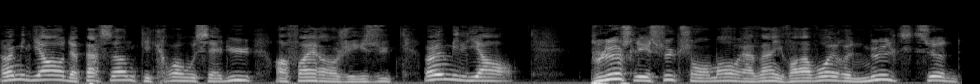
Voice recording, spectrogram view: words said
Un milliard de personnes qui croient au salut offert en Jésus. Un milliard. Plus les ceux qui sont morts avant, il va y avoir une multitude.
